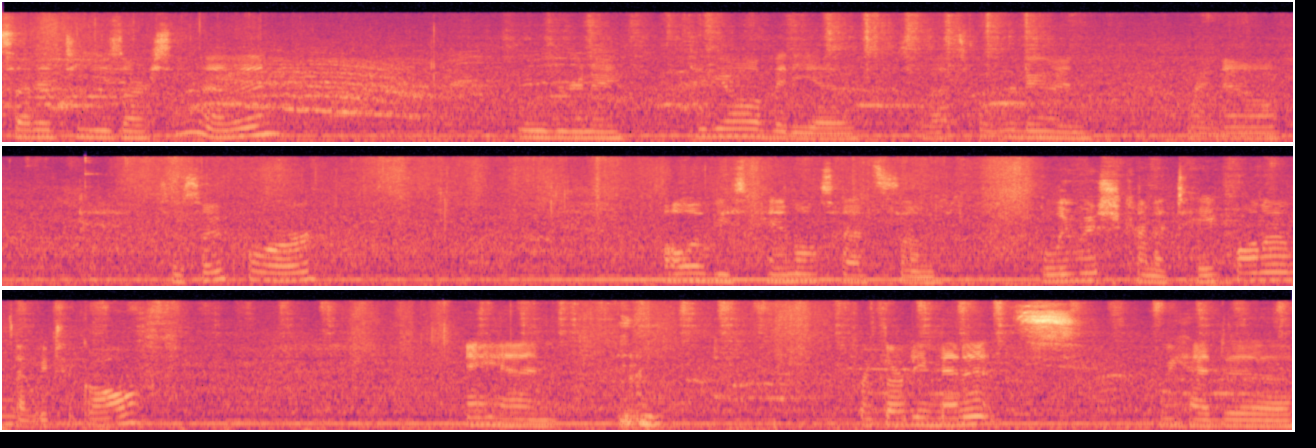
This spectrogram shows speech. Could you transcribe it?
decided to use our sun oven, we were gonna give you all a video. So that's what we're doing right now. So, so far, all of these panels had some bluish kind of tape on them that we took off. And for 30 minutes, we had to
